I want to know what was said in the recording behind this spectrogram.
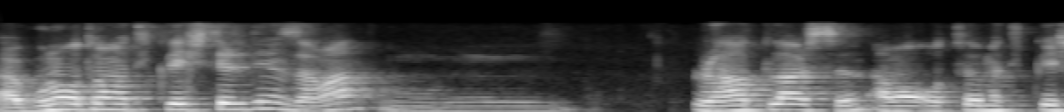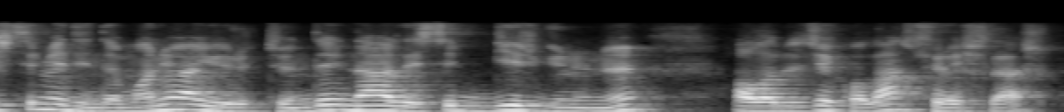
Bunu otomatikleştirdiğin zaman hmm, rahatlarsın ama otomatikleştirmediğinde, manuel yürüttüğünde neredeyse bir gününü alabilecek olan süreçler.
